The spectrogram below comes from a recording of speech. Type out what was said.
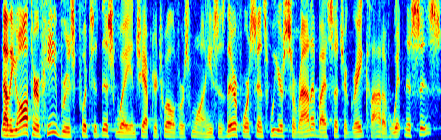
Now, the author of Hebrews puts it this way in chapter 12, verse 1. He says, Therefore, since we are surrounded by such a great cloud of witnesses,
